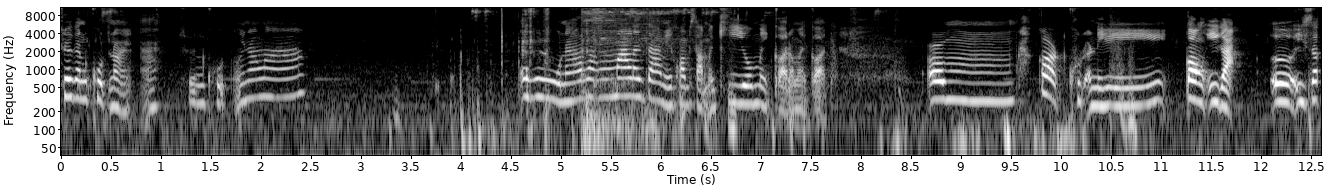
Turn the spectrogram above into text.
ช่วยกันขุดหน่อยอะช่วยกันขุดโอ้ยน่ารักโอ้โหน่ารักมากเลยจ้ามีความสามัคคีโอ้ my god โอ้ my god อืมถ้ากิดขุดอันนี้กล่องอีกอะเอออีกสัก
